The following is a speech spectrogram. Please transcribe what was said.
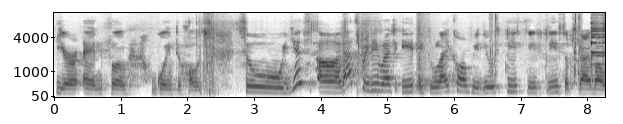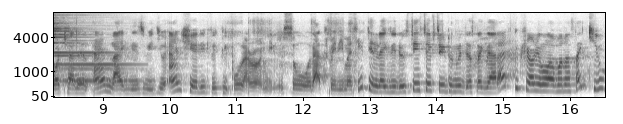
year end film going to hold. So yes, uh, that's pretty much it. If you like our videos, please, please, please subscribe our channel and like this video and share it with people around you. So that's pretty much it. Till next video, stay safe, stay tuned with just like that, and keep sharing your love on us. Thank you.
